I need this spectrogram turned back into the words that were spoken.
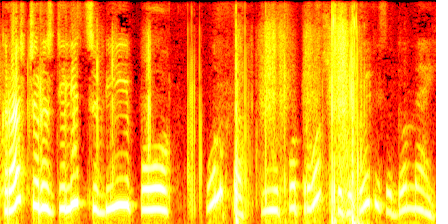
Краще розділіть собі по пунктах і потрошки готуйтеся до неї.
